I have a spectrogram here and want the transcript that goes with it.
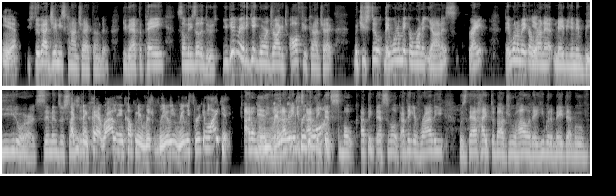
Yeah. You still got Jimmy's contract under. You're gonna have to pay some of these other dudes. You're getting ready to get Goran Dragic off your contract, but you still they want to make a run at Giannis, right? They want to make a Yeah. run at maybe an Embiid or Simmons or something. I just think Pat Riley and company just really, really freaking like him. I don't believe really, that. I really think it's, I think that's smoke. I think that's smoke. I think if Riley was that hyped about Jrue Holiday, he would have made that move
